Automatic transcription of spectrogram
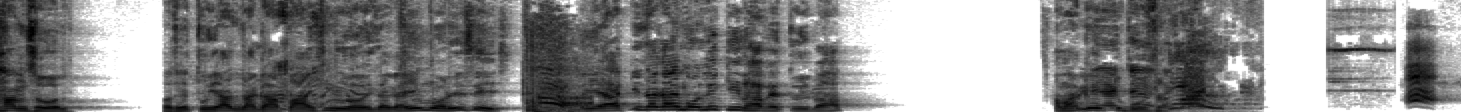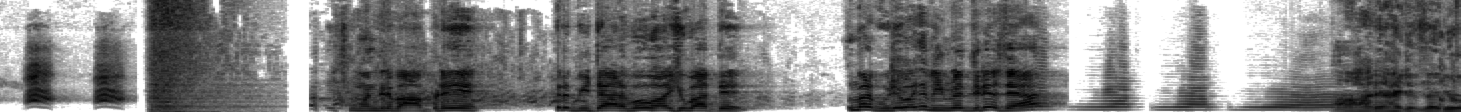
শামসুল ওতে তুই আর জায়গা পাইসনি ওই জায়গায় মরেছিস একই জায়গায় মরলি কীভাবে তুই বাপ? আমাকে একটু বুঝা। সুমন্দির বাপরে তোর বিটার বউ হয় সুবাতে। তোমার বুড়ে বয়সে ভীমরাজ ধীরে আছে হ্যাঁ আহারে হাইরে যাইরো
